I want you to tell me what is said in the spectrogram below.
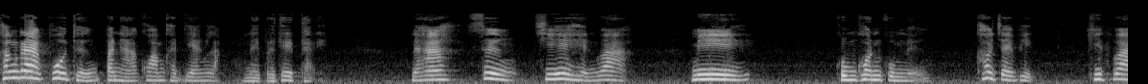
ครั้งแรกพูดถึงปัญหาความขัดแย้งหลักในประเทศไทยนะฮะซึ่งชี้ให้เห็นว่ามีกลุ่มคนกลุ่มหนึ่ง เข้าใจผิดคิดว่า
